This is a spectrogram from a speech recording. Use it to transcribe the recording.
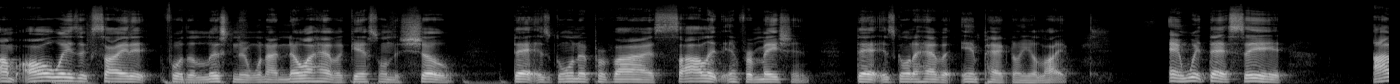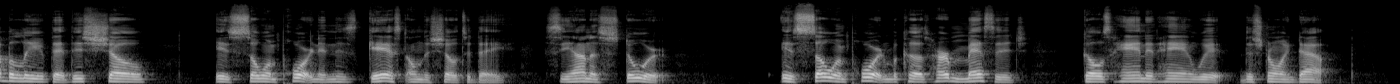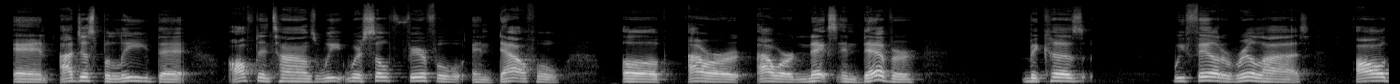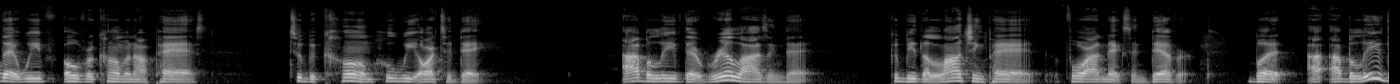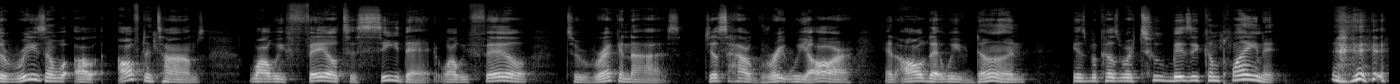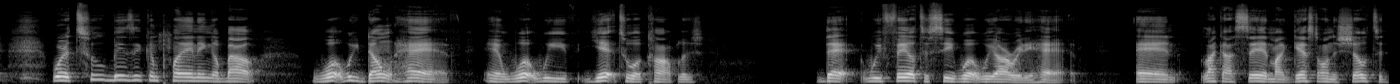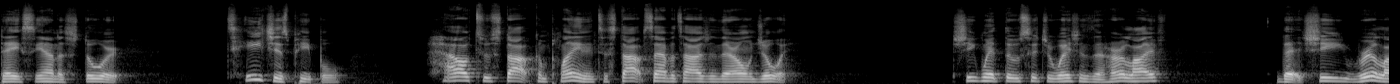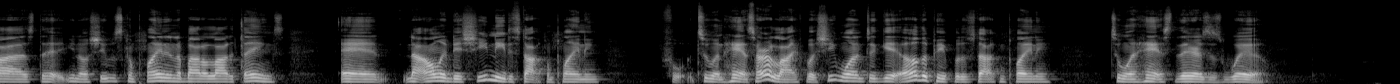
I'm always excited for the listener when I know I have a guest on the show that is going to provide solid information that is going to have an impact on your life. And with that said, I believe that this show is so important and this guest on the show today, Cianna Stewart, is so important because her message goes hand in hand with destroying doubt. And I just believe that oftentimes we, we're so fearful and doubtful of our our next endeavor because we fail to realize all that we've overcome in our past to become who we are today. I believe that realizing that could be the launching pad for our next endeavor. But I, I believe the reason, uh, oftentimes, why we fail to see that, why we fail to recognize just how great we are and all that we've done, is because we're too busy complaining. we're too busy complaining about what we don't have and what we've yet to accomplish that we fail to see what we already have. And like I said, my guest on the show today, Cianna Stewart, teaches people how to stop complaining, to stop sabotaging their own joy. She went through situations in her life that she realized that, you know, she was complaining about a lot of things. And not only did she need to stop complaining for to enhance her life, but she wanted to get other people to stop complaining to enhance theirs as well.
